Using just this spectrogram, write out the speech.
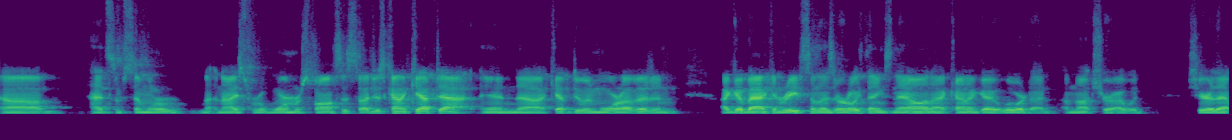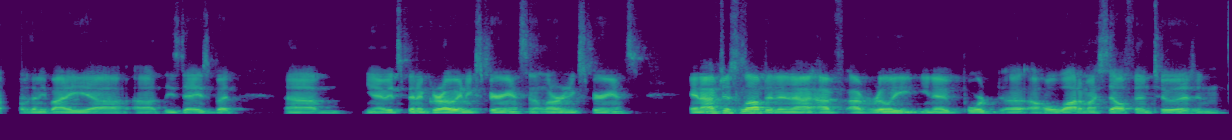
um, had some similar nice warm responses. So I just kind of kept at and uh, kept doing more of it and I go back and read some of those early things now, and I kind of go, Lord, I, am not sure I would share that with anybody uh, uh, these days, but um, you know, it's been a growing experience and a learning experience, and I've just loved it, and I, have I've really you know poured a, a, whole lot of myself into it, and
